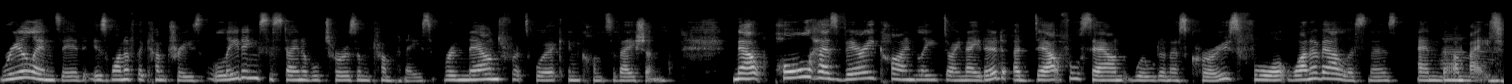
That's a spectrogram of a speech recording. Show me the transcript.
Real NZ is one of the country's leading sustainable tourism companies, renowned for its work in conservation. Now, Paul has very kindly donated a Doubtful Sound wilderness cruise for one of our listeners and mm. a mate.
